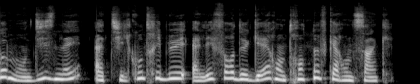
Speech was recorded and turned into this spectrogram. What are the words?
Comment Disney a-t-il contribué à l'effort de guerre en 39-45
